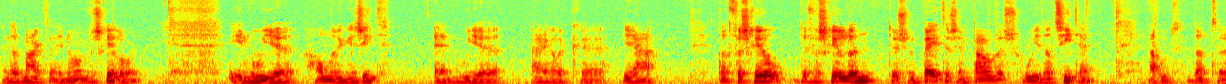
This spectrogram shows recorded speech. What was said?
En dat maakt een enorm verschil hoor. In hoe je handelingen ziet. En hoe je eigenlijk, uh, ja, dat verschil, de verschillen tussen Petrus en Paulus, hoe je dat ziet. Hè? Nou goed, dat, uh,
